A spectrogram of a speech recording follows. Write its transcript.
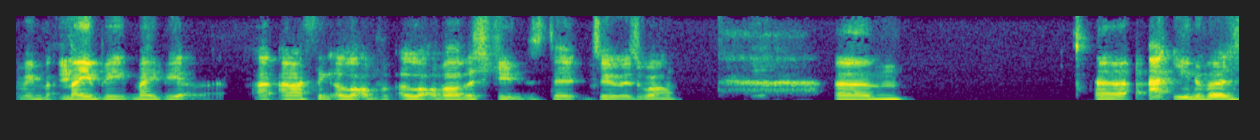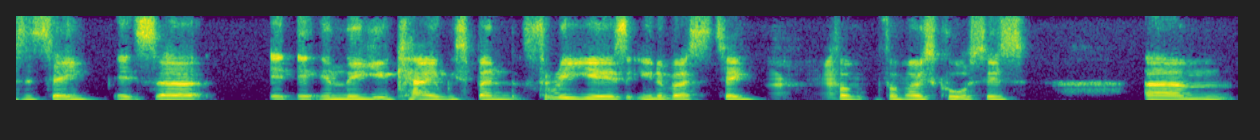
I mean, maybe, maybe, uh, and I think a lot of a lot of other students do, do as well. Um, uh, at university, it's uh, i- i- in the UK, we spend three years at university Uh-huh. for, for most courses. Um,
